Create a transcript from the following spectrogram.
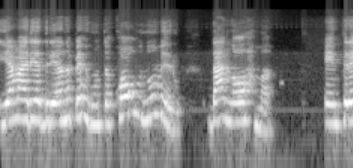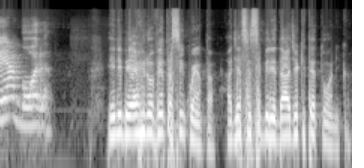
E a Maria Adriana pergunta: qual o número da norma? Entrei agora. NBR 9050, a de acessibilidade arquitetônica.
